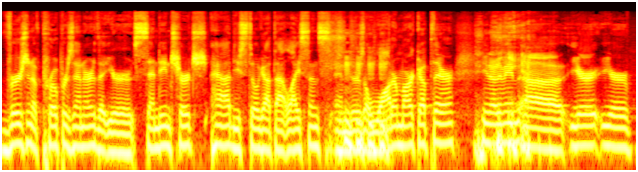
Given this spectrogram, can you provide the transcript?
version of ProPresenter that your sending church had, you still got that license and there's a watermark up there. You know what I mean? Uh, you're, you're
